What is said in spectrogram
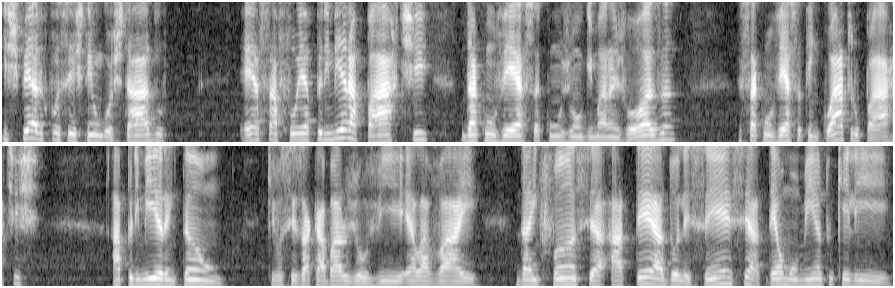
espero que vocês tenham gostado. Essa foi a primeira parte da conversa com o João Guimarães Rosa. Essa conversa tem quatro partes. A primeira, então, que vocês acabaram de ouvir, ela vai da infância até a adolescência, até o momento que ele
